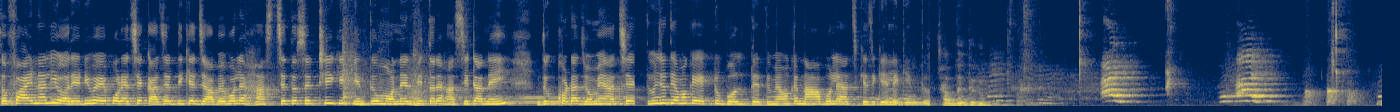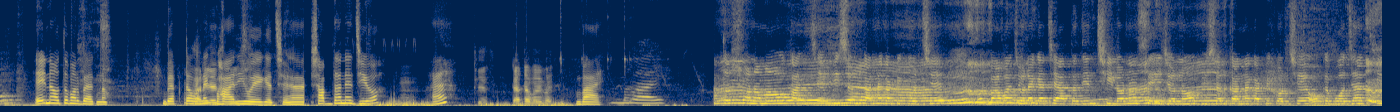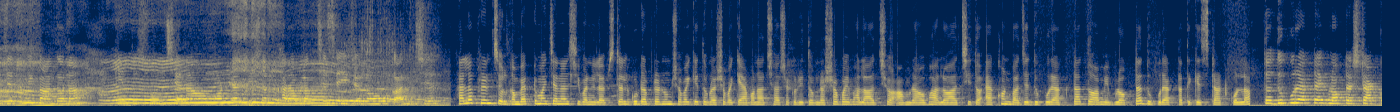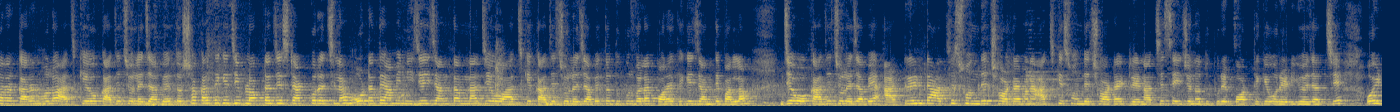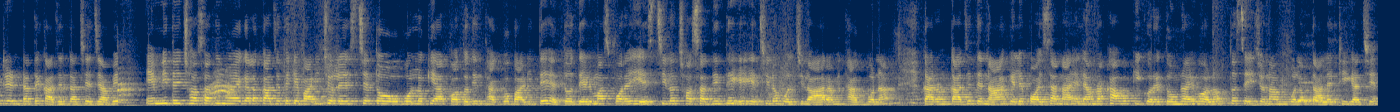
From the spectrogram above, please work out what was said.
তো ফাইনালি ও রেডি হয়ে পড়েছে কাজের দিকে যাবে বলে হাসছে তো সে ঠিকই কিন্তু মনের ভিতরে হাসিটা নেই দুঃখটা জমে আছে। তুমি যদি আমাকে একটু বলতে তুমি আমাকে না বলে আজকে যে গেলে কিন্তু। সাবধান থেকো। এই নাও তোমার ব্যাগ নাও। ব্যাগটা অনেক ভারী হয়ে গেছে হ্যাঁ। সাবধানে জিও হ্যাঁ? ঠিক আছে। Tata bye bye. বাই তো সোনামাও কাঁদছে, ভীষণ কান্নাকাটি করছে। ওর বাবা চলে গেছে, এতদিন ছিল না, সেই জন্য ভীষণ কান্নাকাটি করছে। ওকে বোঝাচ্ছি যে তুমি কাঁদো না, কিন্তু শুনছে না। মনটা ভীষণ খারাপ লাগছে। কাঁদছে hello friends welcome back to my channel Shivani lifestyle good afternoon সবাইকে, তোমরা সবাই কেমন আছো? আশা করি তোমরা সবাই ভালো আছো, আমরাও ভালো আছি। তো এখন বাজে দুপুর একটা, তো আমি ব্লগটা দুপুর একটা থেকে স্টার্ট করলাম। তো দুপুর একটাই ব্লগটা স্টার্ট করার কারণ হলো আজকে ও কাজে চলে যাবে। তো সকাল থেকে যে ব্লগটা যে স্টার্ট করেছিলাম, ওটাতে আমি নিজেই জানতাম না যে ও আজকে কাজে চলে যাবে। তো দুপুরবেলার পরে থেকেই জানতে পারলাম যে ও কাজে চলে যাবে। আর ট্রেনটা আছে সন্ধ্যে ছটায় মানে আজকে সন্ধ্যে ছটায় ট্রেন আছে, সেই জন্য দুপুরের পর থেকে ও রেডি হয়ে যাচ্ছে। ওই ট্রেনটাতে কাজের কাছে যাবে। এমনিতেই ছ সাত দিন হয়ে গেল কাজে থেকে বাড়ি চলে এসছে, তো বলল কি আর কতদিন থাকব বাড়িতে? তো দেড় মাস পরেই এসছিল ছ সাত দিন থেকে গেছিল, বলছিল আর আমি থাকব না। কারণ কাজেতে না গেলে পয়সা না এলে আমরা খাব কি করে, তোমরাই বলো। তো সেই জন্য আমি বললাম, তাহলে ঠিক আছে।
